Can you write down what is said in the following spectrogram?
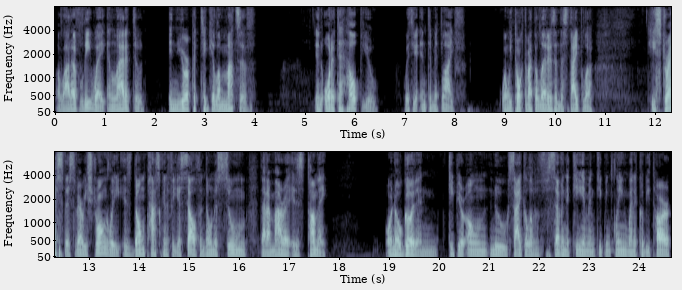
a lot of leeway and latitude in your particular matziv in order to help you with your intimate life. When we talked about the letters in the Steipler, he stressed this very strongly is don't paskin for yourself and don't assume that Amara is tame or no good and keep your own new cycle of seven Akiyim and keeping clean when it could be tar,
